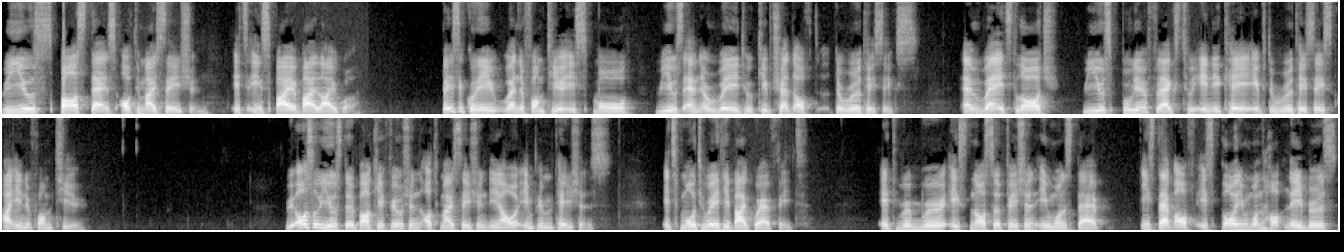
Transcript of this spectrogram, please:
We use sparse dense optimization. It's inspired by Ligra. Basically, when the frontier is small, we use an array to keep track of the vertices. And when it's large, we use Boolean flags to indicate if the vertices are in the frontier. We also use the bucket fusion optimization in our implementations. It's motivated by GraphIt. If the is not sufficient in one step, instead of exploring one hop neighbors,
